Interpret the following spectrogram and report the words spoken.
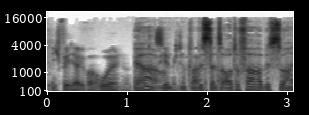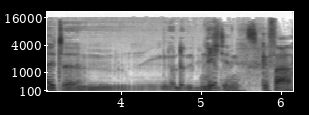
Ich will ja überholen. Und ja, und du bist als Autofahrer bist du halt ähm, nicht in Gefahr.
